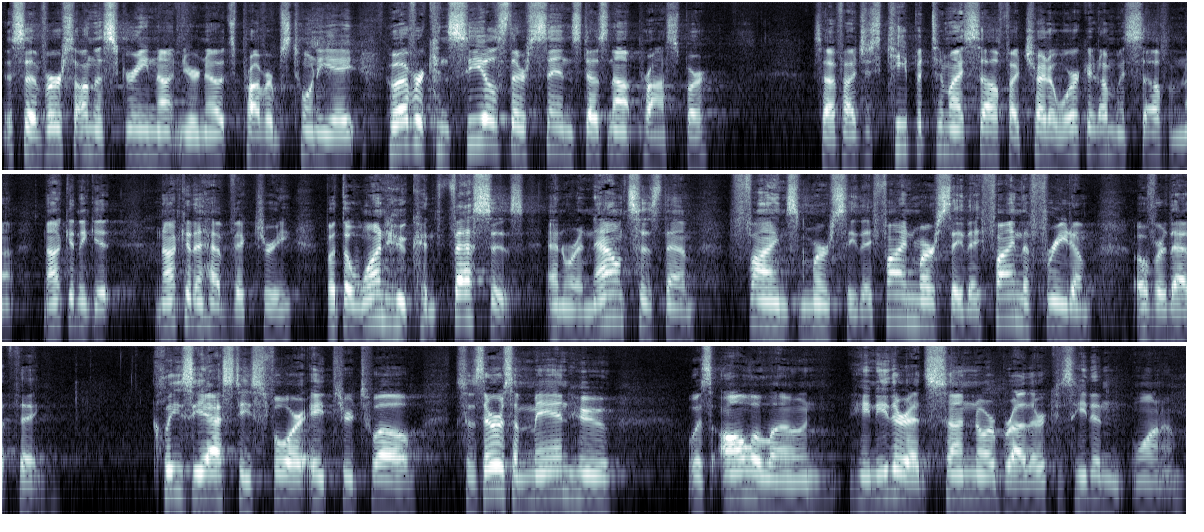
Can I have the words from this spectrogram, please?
This is a verse on the screen, not in your notes, Proverbs 28. Whoever conceals their sins does not prosper. So if I just keep it to myself, I try to work it on myself, I'm not, not going to get not going to have victory. But the one who confesses and renounces them finds mercy. They find mercy. They find the freedom over that thing. Ecclesiastes 4 8 through 12 says, There was a man who was all alone. He neither had son nor brother because he didn't want him.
